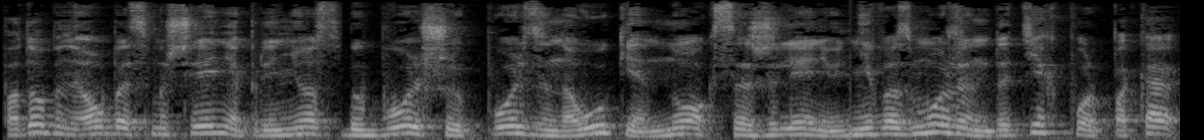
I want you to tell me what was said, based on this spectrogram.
Подобный образ мышления принес бы большую пользу науке, но, к сожалению, невозможен до тех пор, пока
